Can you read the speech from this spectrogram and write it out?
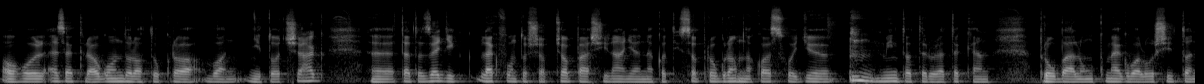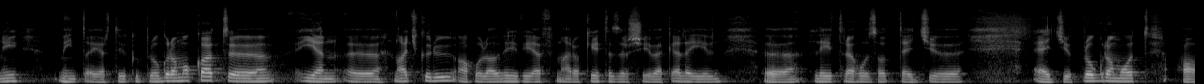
ahol ezekre a gondolatokra van nyitottság. Tehát az egyik legfontosabb csapás irány ennek a TISZA programnak az, hogy mintaterületeken próbálunk megvalósítani mintaértékű programokat, ilyen nagykörű, ahol a WWF már a 2000-es évek elején létrehozott egy egy programot a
